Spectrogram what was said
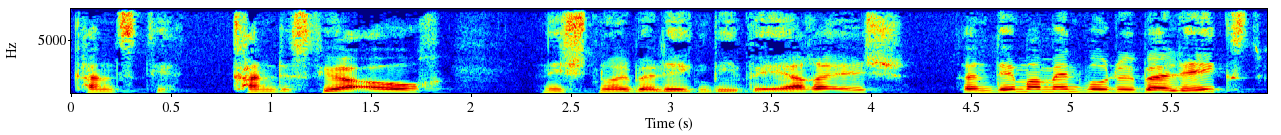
kannst, kannst du ja auch nicht nur überlegen, wie wäre ich, sondern in dem Moment, wo du überlegst,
